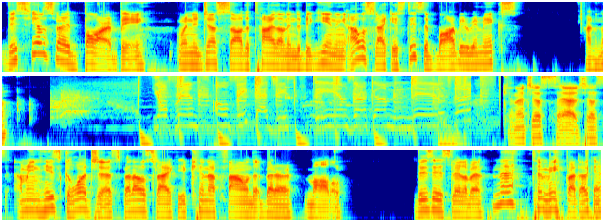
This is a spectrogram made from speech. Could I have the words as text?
This feels very Barbie. When you just saw the title in the beginning, I was like, is this a Barbie remix? I don't know. Can I just say, I just, I mean, he's gorgeous, but I was like, you couldn't have found a better model. This is a little bit meh to me, but okay.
